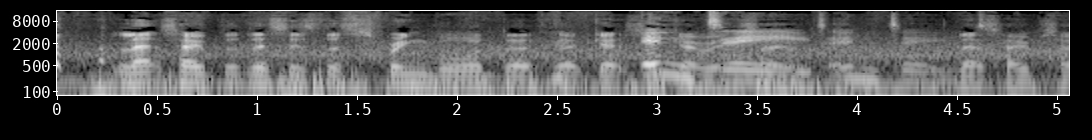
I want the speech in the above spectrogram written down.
let's hope that this is the springboard that, that gets you going. So Indeed, indeed. let's hope so.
